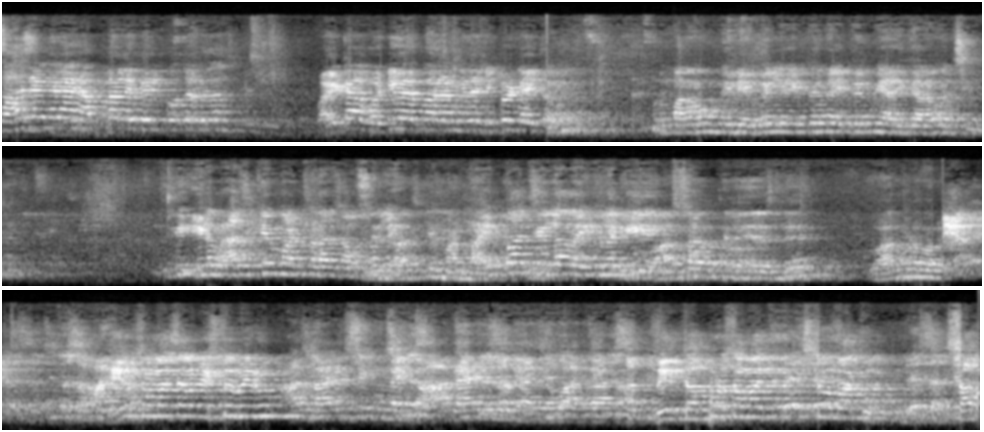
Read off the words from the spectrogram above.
సహజంగానే ఆయన అప్పులలో వెళ్ళిపోతారు కదా. బయట వడ్డీ వ్యాపారం మీద డిపెండ్ అవుతారు ఇప్పుడు మనం మీరు ఎమ్మెల్యే అయిపోయినా అయిపోయి మీ అధికారం వచ్చింది. ఇది ఈడ రాజకీయం మాట్లాడాల్సిన అవసరం లేదు. హైదరాబాద్ జిల్లా రైతులకి తెలియజేస్తే వారు కూడా వాళ్ళు ఏం సమాచారం ఇస్తారు మీరు. మీరు తప్పుడు సమాచారం ఇస్తారు మాకు. సభ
